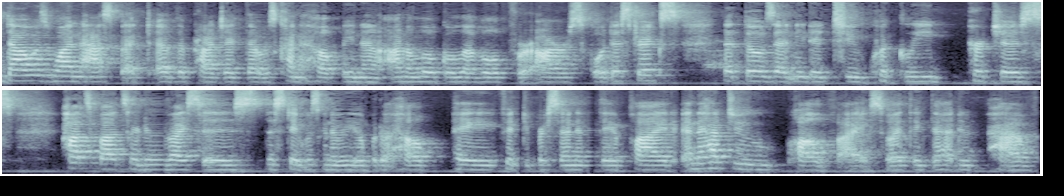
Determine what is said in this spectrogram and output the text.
that was one aspect of the project that was kind of helping on a local level for our school districts, that those that needed to quickly purchase hotspots or devices, the state was going to be able to help pay 50% if they applied, and they had to qualify. So I think they had to have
